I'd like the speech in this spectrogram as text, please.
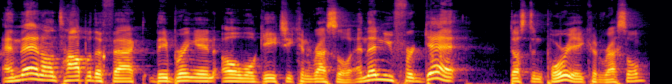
And then on top of the fact, they bring in, oh well, Gaethje can wrestle, and then you forget Dustin Poirier could wrestle,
